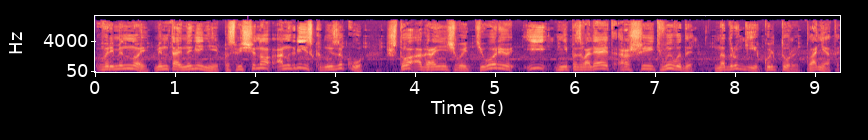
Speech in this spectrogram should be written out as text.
временной ментальной линии посвящено английскому языку, что ограничивает теорию и не позволяет расширить выводы на другие культуры планеты.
